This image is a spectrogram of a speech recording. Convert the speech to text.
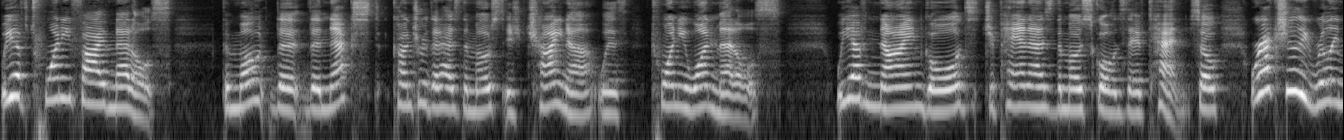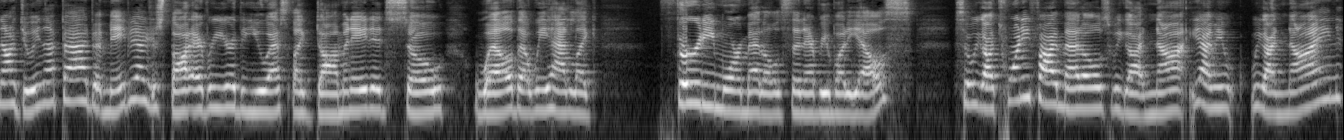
We have 25 medals. The mo the the next country that has the most is China with 21 medals. We have nine golds. Japan has the most golds. They have 10. So we're actually really not doing that bad, but maybe I just thought every year the US like dominated so well that we had like 30 more medals than everybody else. So we got 25 medals. We got nine. Yeah, I mean, we got nine.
